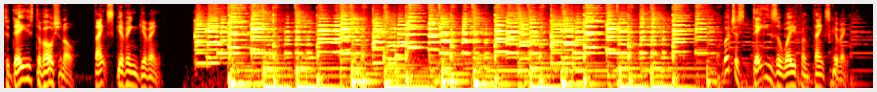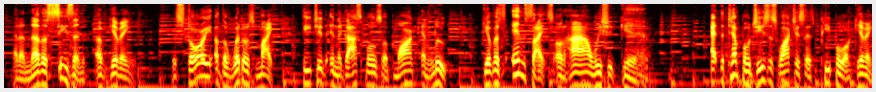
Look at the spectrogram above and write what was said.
Today's devotional Thanksgiving Giving. We're just days away from Thanksgiving and another season of giving. The story of the widow's mite, featured in the Gospels of Mark and Luke, give us insights on how we should give. At the temple, Jesus watches as people are giving.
